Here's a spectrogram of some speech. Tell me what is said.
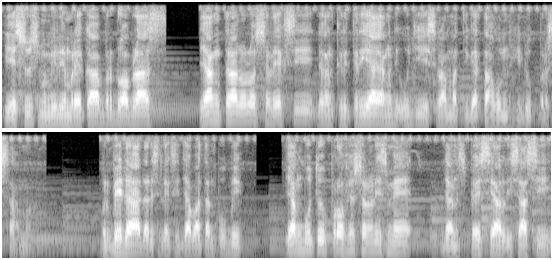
Yesus memilih mereka berdua belas yang telah lolos seleksi dengan kriteria yang diuji selama tiga tahun hidup bersama. Berbeda dari seleksi jabatan publik yang butuh profesionalisme dan spesialisasi,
